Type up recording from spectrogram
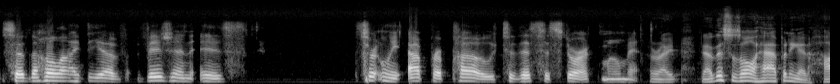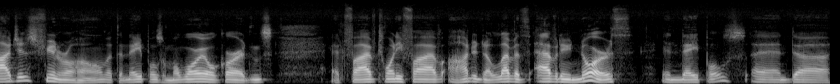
So the whole idea of vision is certainly apropos to this historic moment. All right. Now, this is all happening at Hodges Funeral Home at the Naples Memorial Gardens at 525 111th Avenue North in Naples. And uh,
